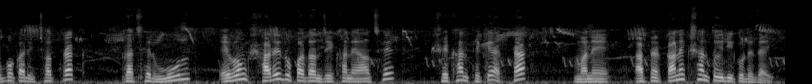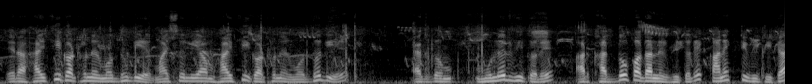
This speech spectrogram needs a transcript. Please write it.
উপকারী ছত্রাক, গাছের মূল এবং সারের উপাদান যেখানে আছে, সেখান থেকে একটা মানে আপনার কানেকশান তৈরি করে দেয়। এরা হাইফি গঠনের মধ্য দিয়ে মাইসোলিয়াম হাইফি গঠনের মধ্য দিয়ে একদম মূলের ভিতরে আর খাদ্য উপাদানের ভিতরে কানেক্টিভিটিটা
